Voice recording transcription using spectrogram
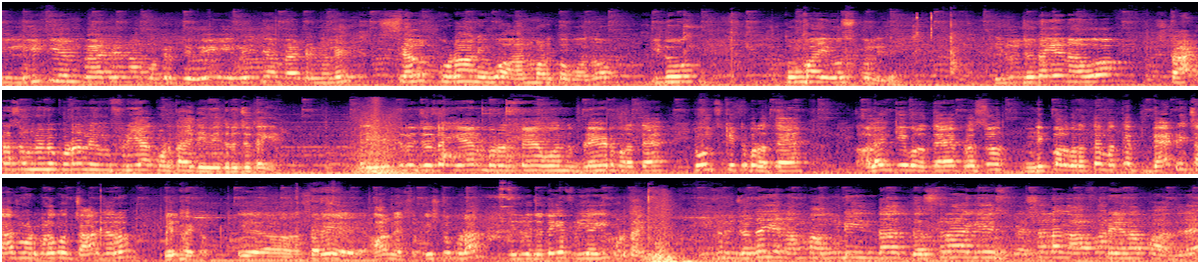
ಈ ಲಿಥಿಯಂ ಬ್ಯಾಟ್ರಿನ ಕೊಟ್ಟಿರ್ತೀವಿ. ಈ ಲಿಥಿಯಂ ಬ್ಯಾಟ್ರಿನಲ್ಲಿ ಸೆಲ್ಫ್ ಕೂಡ ನೀವು ಆನ್ ಮಾಡ್ಕೋಬಹುದು ಇದು ತುಂಬಾ ಯೂಸ್ಫುಲ್ ಇದೆ. ಇದ್ರ ಜೊತೆಗೆ ನಾವು ಸ್ಟಾರ್ಟರ್ ಅನ್ನು ಕೂಡ ನೀವು ಫ್ರೀ ಆಗಿ ಕೊಡ್ತಾ ಇದೀವಿ ಇದ್ರ ಜೊತೆಗೆ. ಇದ್ರ ಜೊತೆಗೆ ಏನ್ ಬರುತ್ತೆ? ಒಂದು ಬ್ಲೇಡ್ ಬರುತ್ತೆ ಟೂಲ್ಸ್ ಕಿಟ್ ಬರುತ್ತೆ, ಅಲಂಕಿ ಬರುತ್ತೆ ಪ್ಲಸ್ ನಿಪ್ಪಲ್ ಬರುತ್ತೆ, ಮತ್ತೆ ಬ್ಯಾಟ್ರಿ ಚಾರ್ಜ್ ಮಾಡ್ಕೊಳ್ಳೋಕೆ ಒಂದು ಚಾರ್ಜರ್ ಹೆಲ್ಮೆಟ್ ಸರಿ ಆರ್ನೆಸ್ ಇಷ್ಟು ಕೂಡ ಇದ್ರ ಜೊತೆಗೆ ಫ್ರೀ ಆಗಿ ಕೊಡ್ತಾ ಇದ್ದೀವಿ. ಇದ್ರ ಜೊತೆಗೆ ನಮ್ಮ ಅಂಗಡಿಯಿಂದ ದಸರಾಗೆ ಸ್ಪೆಷಲ್ ಆಗಿ ಆಫರ್ ಏನಪ್ಪಾ ಅಂದ್ರೆ,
